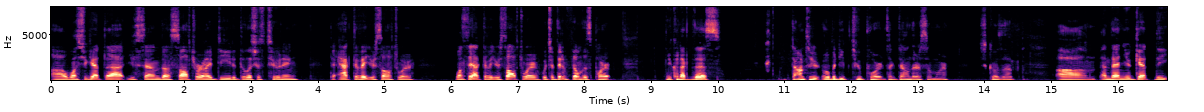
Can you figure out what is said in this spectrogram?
Uh, once you get that, you send the software ID to Delicious Tuning to activate your software. Once they activate your software, which I didn't film this part, you connect this down to your OBD2 port. It's like down there somewhere. Just goes up. Um, and then you get the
